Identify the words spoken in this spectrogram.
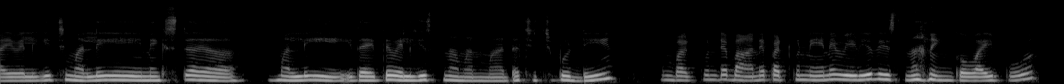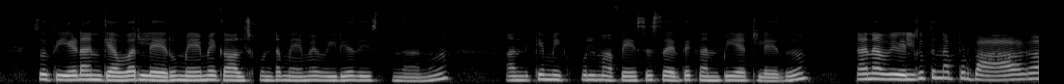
అవి వెలిగించి మళ్ళీ నెక్స్ట్ మళ్ళీ ఇదైతే వెలిగిస్తున్నాం అనమాట చిచ్చుబుడ్డి. నేను పట్టుకుంటే బాగానే పట్టుకుని నేనే వీడియో తీస్తున్నాను ఇంకోవైపు సో తీయడానికి ఎవరు లేరు మేమే కాల్చుకుంటా మేమే వీడియో తీస్తున్నాను. అందుకే మీకు ఫుల్ మా ఫేసెస్ అయితే కనిపించట్లేదు కానీ అవి వెలుగుతున్నప్పుడు బాగా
